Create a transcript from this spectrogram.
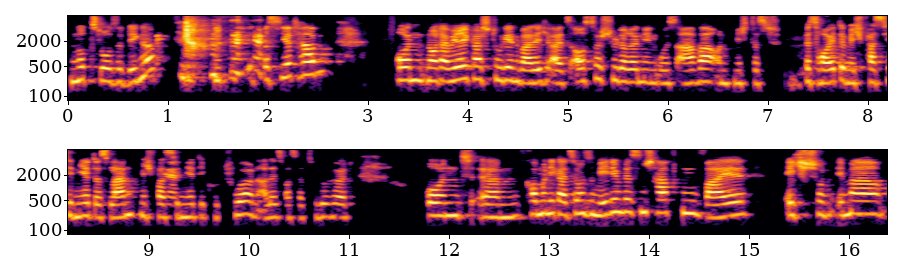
nutzlose Dinge, die mich interessiert haben und Nordamerika-Studien, weil ich als Austauschschülerin in den USA war und mich das bis heute mich fasziniert das Land, mich fasziniert die Kultur und alles, was dazugehört. Und ähm, Kommunikations- und Medienwissenschaften, weil ich schon immer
